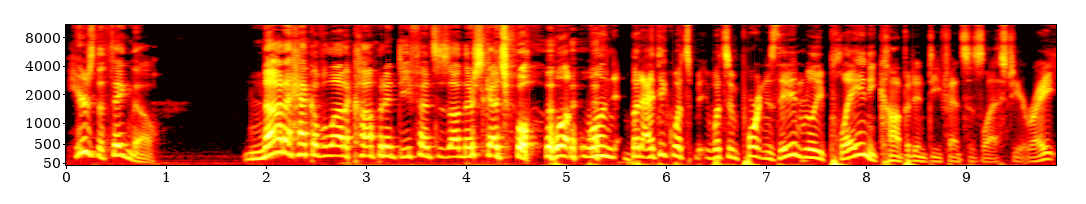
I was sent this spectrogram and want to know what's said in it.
Here's the thing though not a heck of a lot of competent defenses on their schedule. well, well, but I think what's what's important is they didn't really play any competent defenses last year, right?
